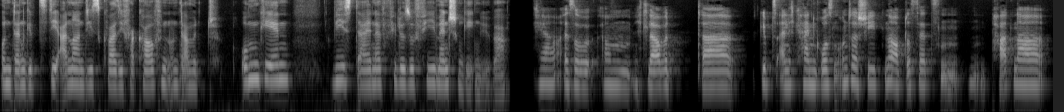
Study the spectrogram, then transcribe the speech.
Und dann gibt's die anderen, die es quasi verkaufen und damit umgehen. Wie ist deine Philosophie Menschen gegenüber? Ja, also ähm, ich glaube, da gibt's eigentlich keinen großen Unterschied, ne, ob das jetzt ein Partner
